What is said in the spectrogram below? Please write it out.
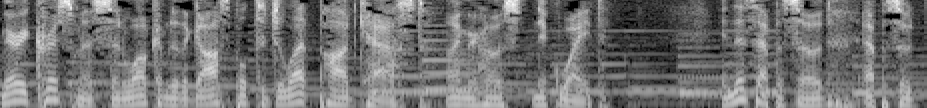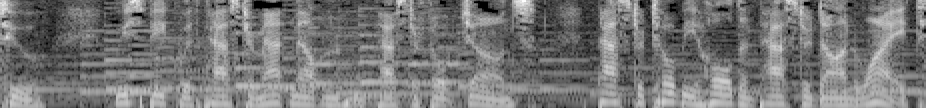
Merry Christmas and welcome to the Gospel to Gillette podcast. I'm your host, Nick White. In this episode, episode 2, we speak with Pastor Matt Melton, Pastor Philip Jones, Pastor Toby Holt, and Pastor Don Wight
